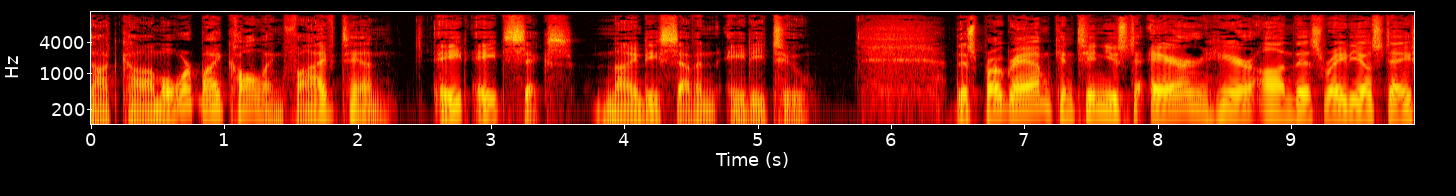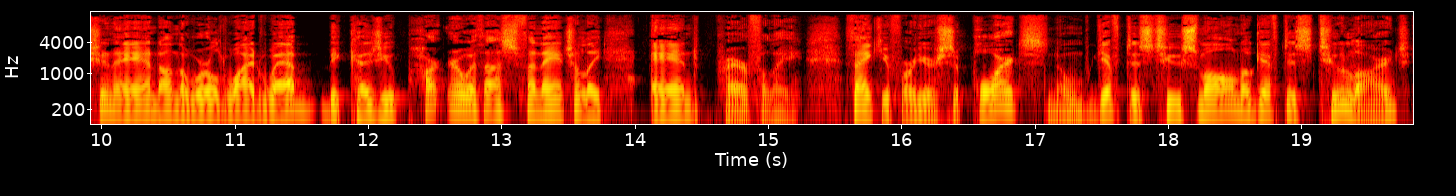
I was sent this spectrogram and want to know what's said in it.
grace-bible.com or by calling 510 886 9782. This program continues to air here on this radio station and on the World Wide Web because you partner with us financially and prayerfully. Thank you for your support. No gift is too small, no gift is too large,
